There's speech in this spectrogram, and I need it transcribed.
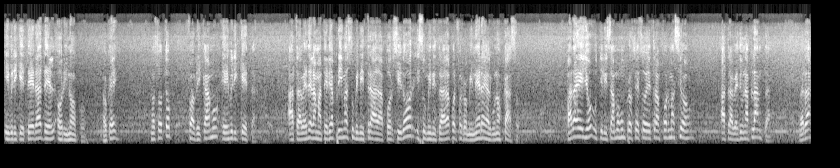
y briquetera del Orinoco. ¿Ok? Nosotros fabricamos es briqueta a través de la materia prima suministrada por Sidor y suministrada por Ferrominera en algunos casos. Para ello utilizamos un proceso de transformación a través de una planta, ¿verdad?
